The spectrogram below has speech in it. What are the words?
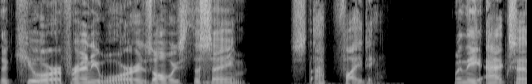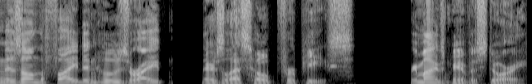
The cure for any war is always the same stop fighting. When the accent is on the fight and who's right, there's less hope for peace. Reminds me of a story.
